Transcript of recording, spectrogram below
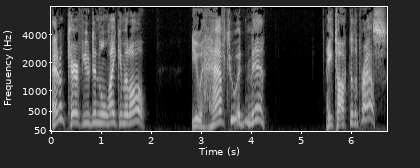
I don't care if you didn't like him at all. You have to admit, he talked to the press.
